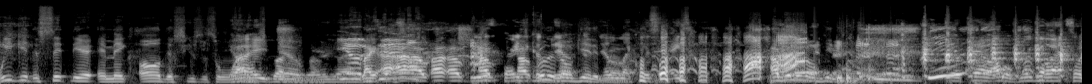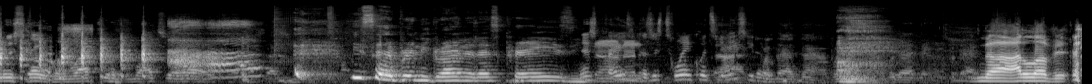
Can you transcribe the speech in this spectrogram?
we get to sit there and make all the excuses for why he's hate struggling, bro. bro. Yo, Like, I, I, I, I, I, I, I really don't get it, bro. Like Quincy Mason. I really don't get it. Yo, I will bring your ass on this show, bro. Watch your, watch your ass. He said Brittney Griner. That's crazy. It's Nah, crazy because it's twin Quincy Nah, Mason, though. put that down. Put that down. Put that down. Put that down. nah, I love it.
